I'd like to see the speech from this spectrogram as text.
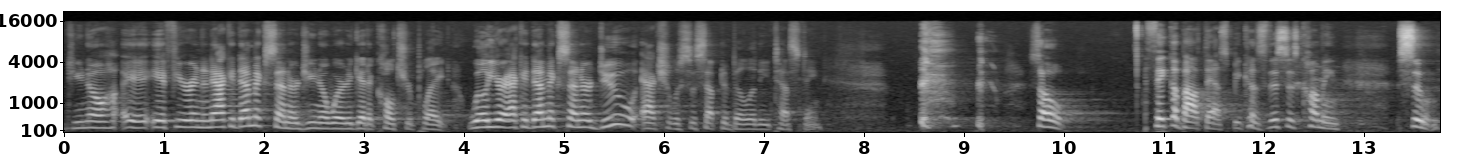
do you know if you're in an academic center? Do you know where to get a culture plate? Will your academic center do actual susceptibility testing? So think about this because this is coming soon.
